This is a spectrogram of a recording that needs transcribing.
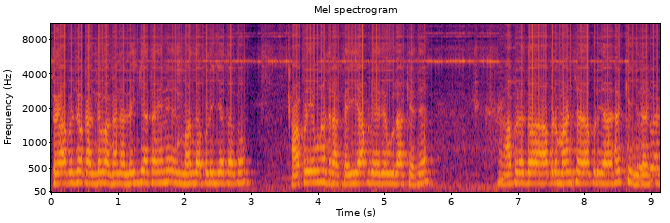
તો આપણે જો કાલ દવાખાના લઈ ગયા હતા એને માંદા પડી ગયા હતા તો. આપણે એવું નથી રાખતા એ આપણે એવું રાખે છે. આપણે તો આપણે માણસો આપણે આ હરખી જ રાખીએ.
